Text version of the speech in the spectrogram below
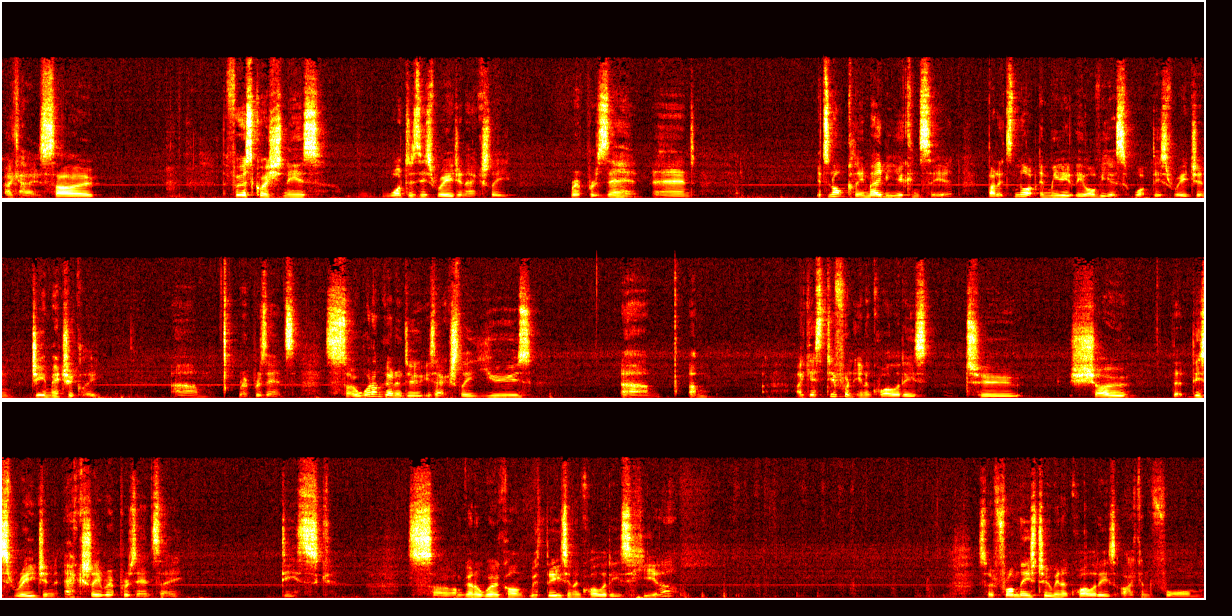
Okay, so the first question is, what does this region actually represent? And it's not clear, maybe you can see it, but it's not immediately obvious what this region geometrically um, represents. So what I'm going to do is actually use, um, um, I guess, different inequalities to show that this region actually represents a disk. So I'm going to work on with these inequalities here. So from these two inequalities I can form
